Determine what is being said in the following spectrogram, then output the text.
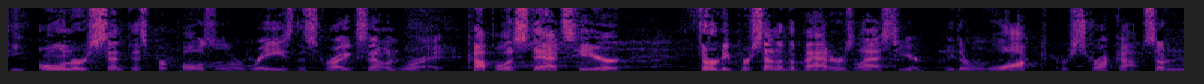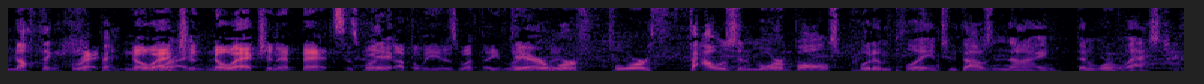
the owners sent this proposal to raise the strike zone. Right. Couple of stats here. 30% of the batters last year either walked or struck out. So nothing Correct. happened. No Right. action. No action at bats is what There- I believe is what they. There were 4,000 more balls put in play in 2009 than were last year.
